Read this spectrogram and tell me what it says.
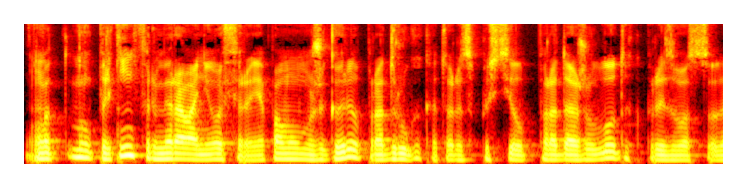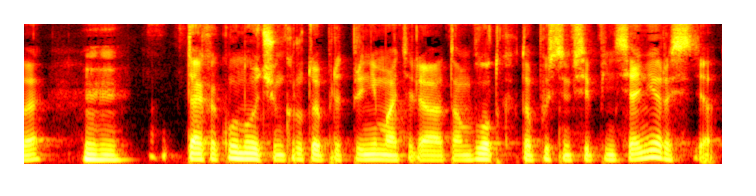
Вот, ну, прикинь, формирование оффера. Я, по-моему, уже говорил про друга, который запустил продажу лодок производства, да? Угу. Так как он очень крутой предприниматель, а там в лодках, допустим, все пенсионеры сидят,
